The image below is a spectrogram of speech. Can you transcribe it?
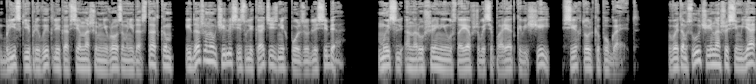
Близкие привыкли ко всем нашим неврозам и недостаткам и даже научились извлекать из них пользу для себя. Мысль о нарушении устоявшегося порядка вещей всех только пугает. В этом случае наша семья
